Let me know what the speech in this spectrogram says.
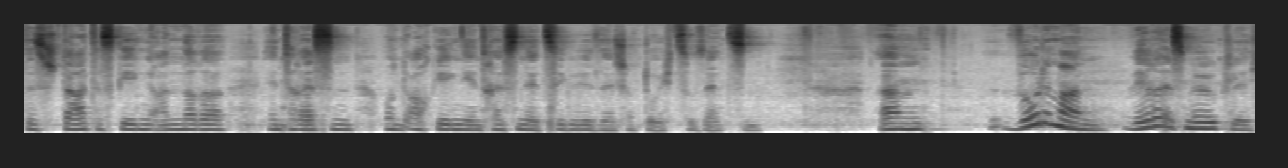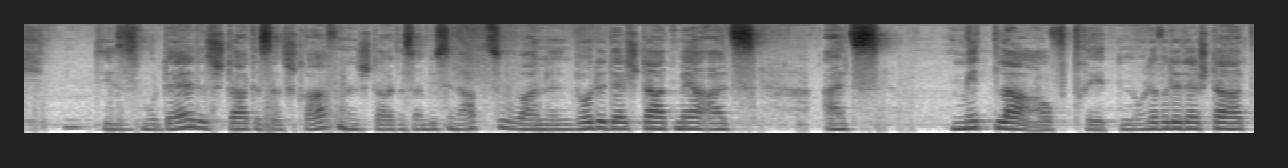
des Staates gegen andere Interessen und auch gegen die Interessen der Zivilgesellschaft durchzusetzen. Ähm, würde man, wäre es möglich, dieses Modell des Staates als strafenden Staates ein bisschen abzuwandeln, würde der Staat mehr als, als Mittler auftreten oder würde der Staat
